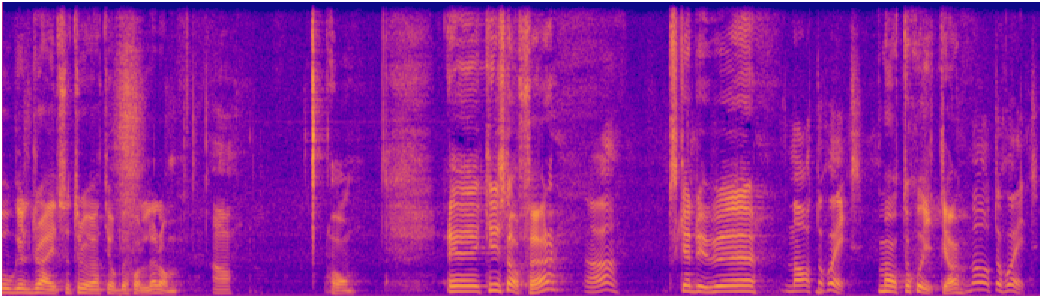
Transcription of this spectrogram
Google Drive så tror jag att jag behåller dem. Ja. Ja. Eh, Kristoffer, Ja, ska du... Eh, mat och skit. mat och skit ja. Mat och skit.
